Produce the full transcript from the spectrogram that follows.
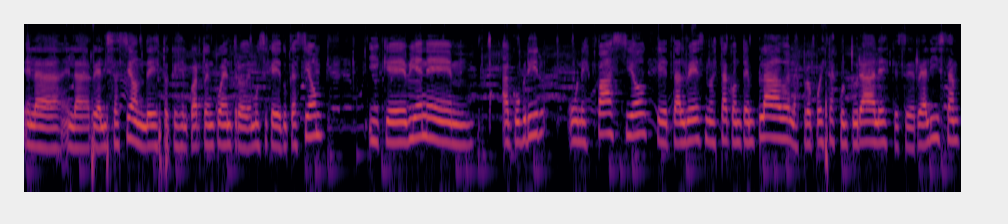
en la, en la realización de esto que es el cuarto encuentro de música y educación y que viene a cubrir un espacio que tal vez no está contemplado en las propuestas culturales que se realizan,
